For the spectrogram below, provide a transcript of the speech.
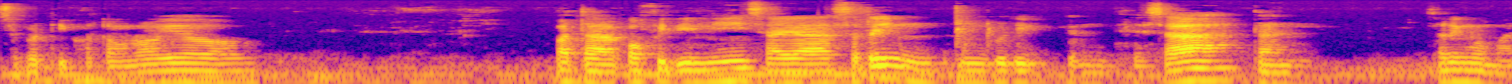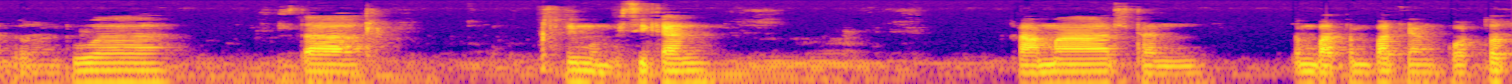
seperti gotong royong. Pada COVID ini saya sering mengikuti kegiatan desa dan sering membantu orang tua kita sering membersihkan kamar dan tempat-tempat yang kotor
